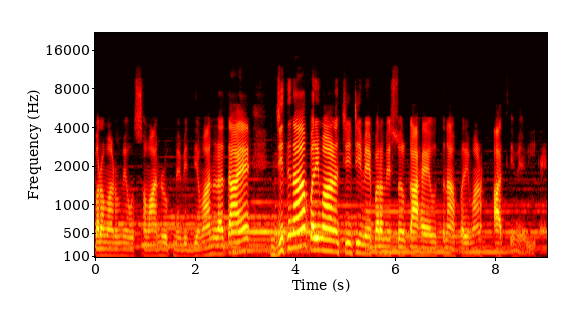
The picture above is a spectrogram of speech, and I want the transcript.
परमाणु में वो समान रूप में विद्यमान रहता है। जितना परिमाण चींटी में परमेश्वर का है, उतना परिमाण हाथी में भी है।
